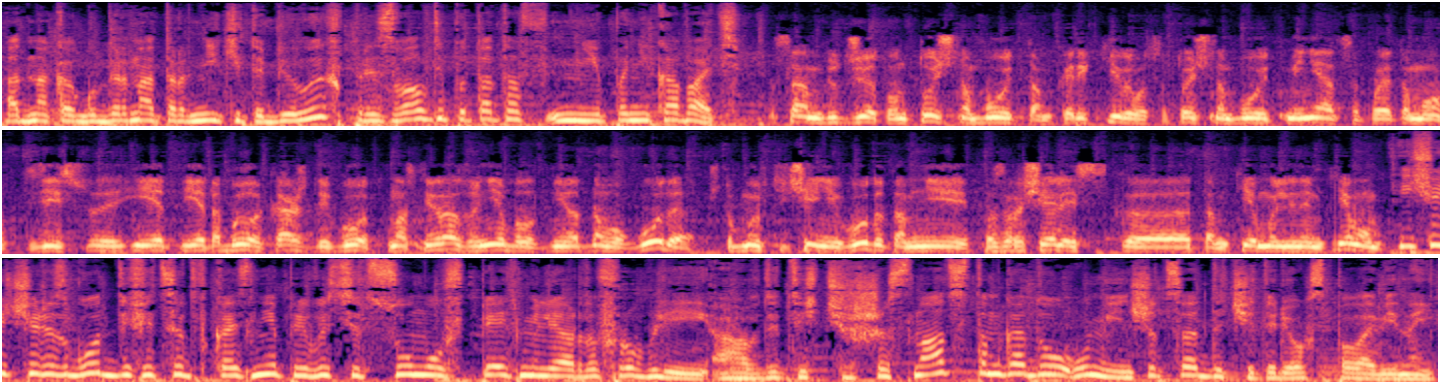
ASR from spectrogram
Однако губернатор Никита Белых призвал депутатов не паниковать. Сам бюджет, он точно будет там корректироваться, точно будет меняться, поэтому здесь, э, и это, и это было каждый год. У нас ни разу не было ни одного года, чтобы мы в течение года там не возвращались к э, там, тем или иным темам. Еще через год дефицит в казне превысит сумму в 5 миллиардов рублей, а в 2016 году уменьшится до 4,5.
